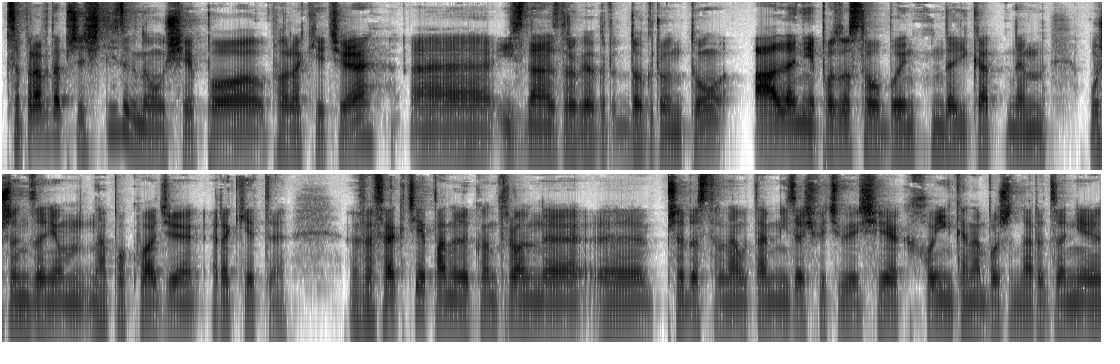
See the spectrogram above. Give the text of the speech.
Co prawda prześlizgnął się po, po rakiecie e, i znalazł drogę do gruntu, ale nie pozostał obojętnym delikatnym urządzeniom na pokładzie rakiety. W efekcie panel kontrolny e, przed astronautami zaświecił się jak choinka na Boże Narodzenie,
